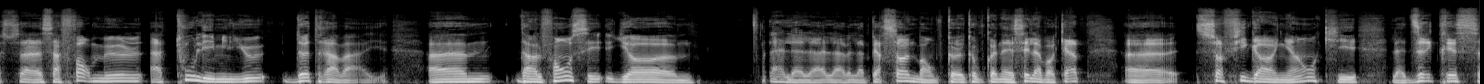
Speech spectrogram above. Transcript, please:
sa, sa, formule à tous les milieux de travail. dans le fond, c'est il y a la, la, la, la, personne bon, que, que vous connaissez, l'avocate euh, Sophie Gagnon, qui est la directrice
